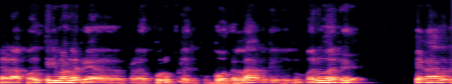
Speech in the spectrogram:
நான் பகுத்தறிவாளர் கழக பொறுப்புல இருக்கும் போதெல்லாம் அவரு வருவாரு. ஏன்னா அவர்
